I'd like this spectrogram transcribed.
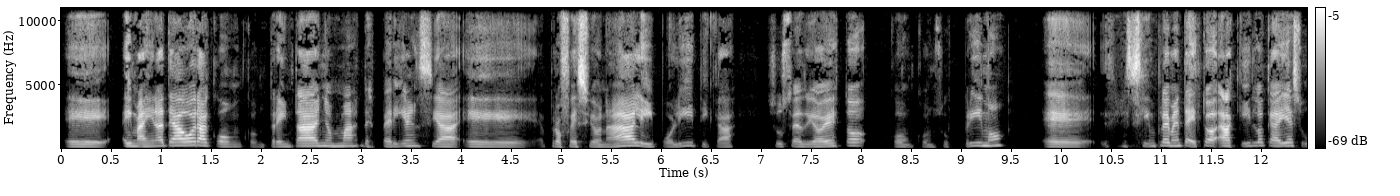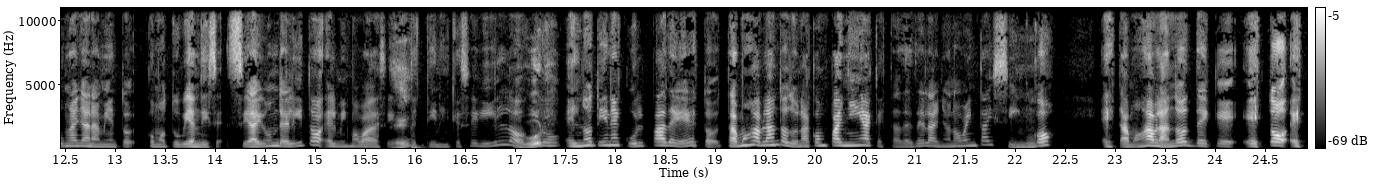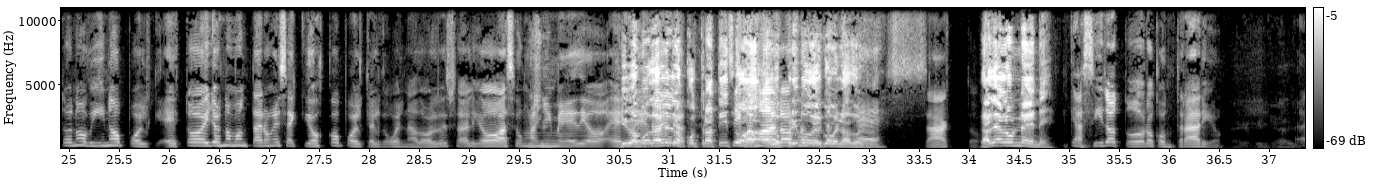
Eh, imagínate ahora con, con 30 años más de experiencia eh, profesional y política, sucedió esto con, con sus primos. Eh, simplemente esto aquí lo que hay es un allanamiento, como tú bien dices, si hay un delito, él mismo va a decir, pues tienen que seguirlo. Seguro. Él no tiene culpa de esto. Estamos hablando de una compañía que está desde el año 95. Estamos hablando de que esto esto no vino porque esto ellos no montaron ese kiosco porque el gobernador le salió hace un Sí, año sí. y medio. Y este, vamos a darle los contratitos a, a los primos del gobernador. Exacto. Dale a los nenes. Que ha sido todo lo contrario.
